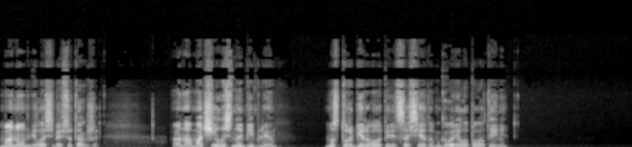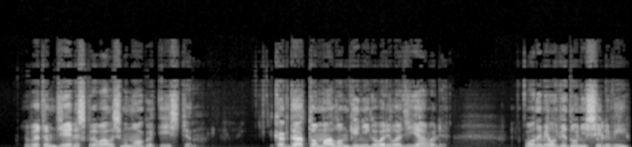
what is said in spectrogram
Манон вела себя все так же — она мочилась на Библию, мастурбировала перед соседом, говорила по латыни. В этом деле скрывалось много истин. Когда Тома Лонгини говорил о дьяволе, он имел в виду не Сильви,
